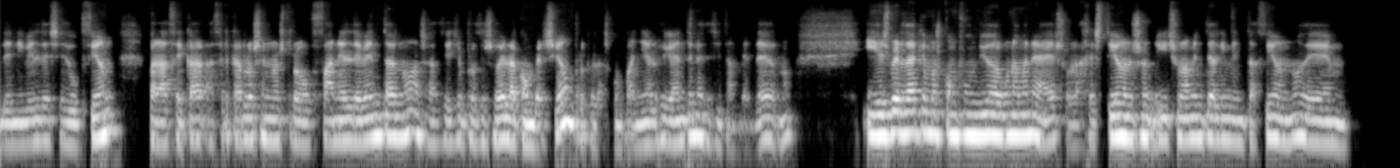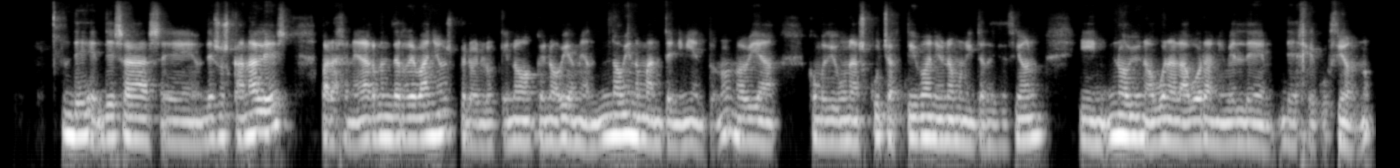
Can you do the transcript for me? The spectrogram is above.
de nivel de seducción para acercarlos en nuestro funnel de ventas ¿no? hacia ese proceso de la conversión porque las compañías lógicamente necesitan vender. ¿no? Y es verdad que hemos confundido de alguna manera eso, la gestión y solamente alimentación ¿no? de, de, eh, de esos canales para generar grandes rebaños, pero en lo que no, que no, había, no había mantenimiento, ¿no? no había, como digo, una escucha activa ni una monitorización y no había una buena labor a nivel de, ejecución. ¿no?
